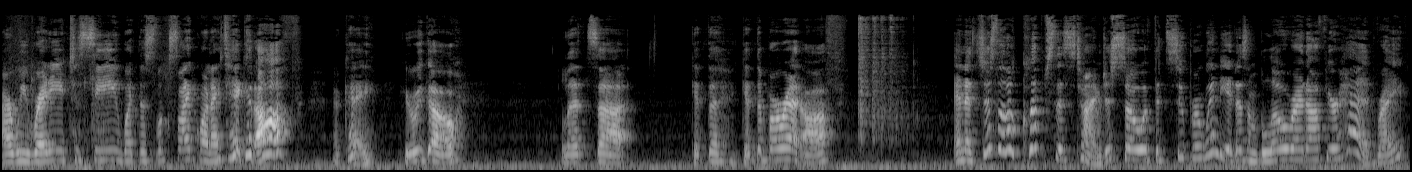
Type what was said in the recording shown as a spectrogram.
are we ready to see what this looks like when I take it off? Okay, here we go. Let's uh, get the get the barrette off. And it's just little clips this time, just so if it's super windy, it doesn't blow right off your head, right?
